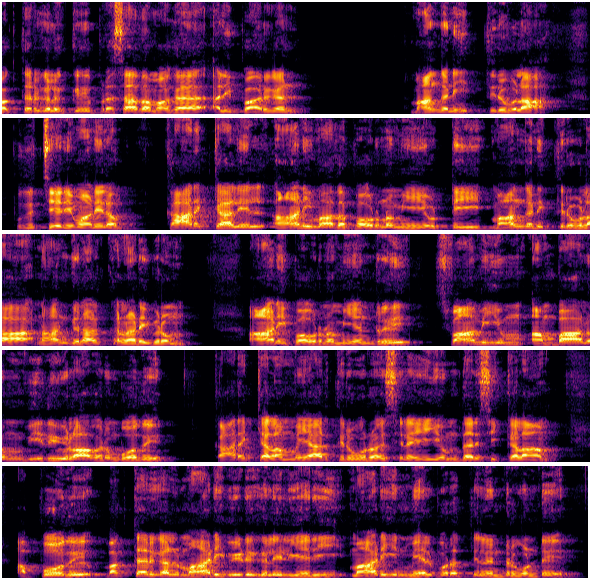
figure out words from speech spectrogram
பக்தர்களுக்கு பிரசாதமாக அளிப்பார்கள். மாங்கனி திருவிழா. புதுச்சேரி மாநிலம் காரைக்காலில் ஆனி மாத பௌர்ணமியையொட்டி மாங்கனி திருவிழா நான்கு நாட்கள் நடைபெறும். ஆனி பௌர்ணமி அன்று சுவாமியும் அம்பாலும் வீதியுலா வரும்போது காரைக்கால் அம்மையார் திருவுருவ சிலையையும் தரிசிக்கலாம். அப்போது பக்தர்கள் மாடி வீடுகளில் ஏறி மாடியின் மேல்புறத்தில் நின்று கொண்டு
